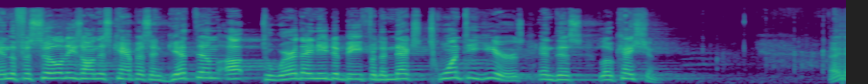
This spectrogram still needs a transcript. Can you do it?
in the facilities on this campus and get them up to where they need to be for the next 20 years in this location. Okay?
